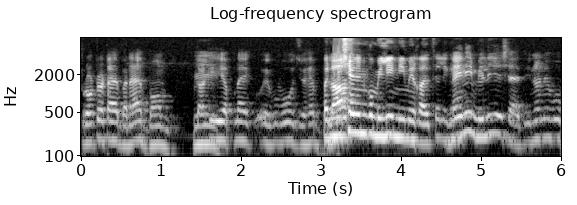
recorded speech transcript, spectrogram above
प्रोटोटाइप बनाया बॉम्ब ताकि ये अपना एक, एक वो जो है परमिशन इनको मिली नहीं मेरे ख्याल से लेकिन नहीं नहीं मिली है शायद। इन्होंने वो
